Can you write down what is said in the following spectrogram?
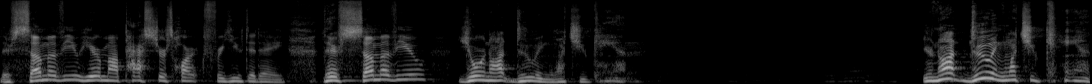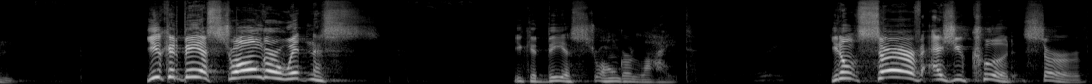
There's some of you, hear my pastor's heart for you today. There's some of you, you're not doing what you can. You're not doing what you can. You could be a stronger witness. You could be a stronger light. You don't serve as you could serve.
